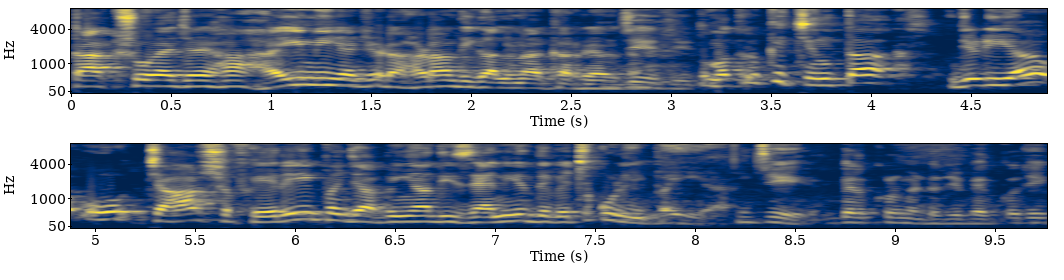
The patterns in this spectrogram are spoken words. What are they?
ਟਾਕ ਸ਼ੋ ਹੈ ਜਿਹਾ ਹੈ ਹੀ ਨਹੀਂ ਹੈ ਜਿਹੜਾ ਹੜ੍ਹਾਂ ਦੀ ਗੱਲ ਨਾ ਕਰ ਰਿਹਾ ਹੁੰਦਾ। ਤਾਂ ਮਤਲਬ ਕਿ ਚਿੰਤਾ ਜਿਹੜੀ ਆ ਉਹ ਚਾਰ ਸ਼ਫੇਰੇ ਹੀ ਪੰਜਾਬੀਆਂ ਦੀ ਜ਼ਹਿਨੀਅਤ ਦੇ ਵਿੱਚ ਘੁਲੀ ਪਈ ਆ। ਜੀ ਬਿਲਕੁਲ ਮਿੰਟੂ ਜੀ ਬਿਲਕੁਲ ਜੀ।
